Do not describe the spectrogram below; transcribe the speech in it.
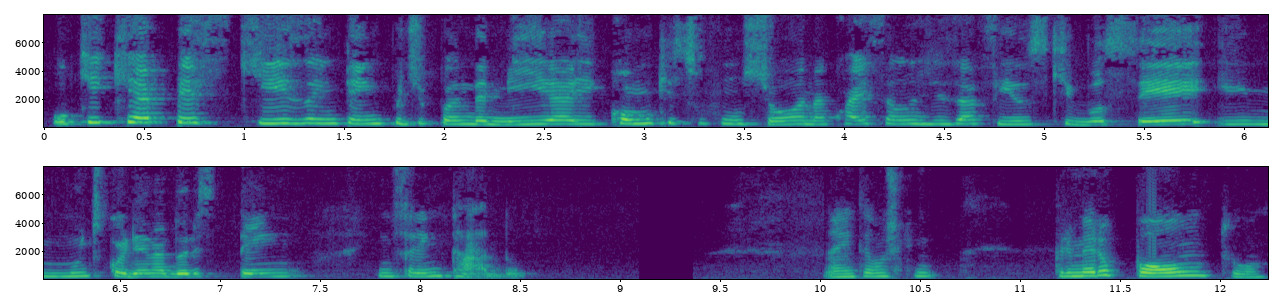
O que, que é pesquisa em tempo de pandemia e como que isso funciona? Quais são os desafios que você e muitos coordenadores têm enfrentado? Então, acho que primeiro ponto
